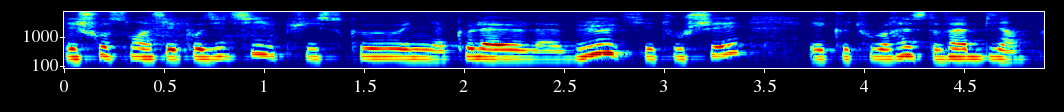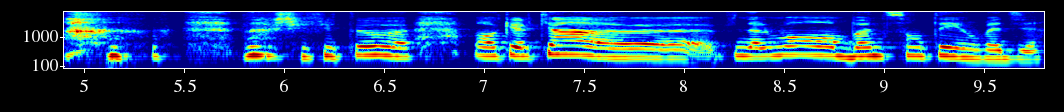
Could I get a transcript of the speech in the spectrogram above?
les choses sont assez positives puisqu'il n'y a que la, vue qui est touchée et que tout le reste va bien. Donc je suis plutôt euh, en quelqu'un finalement en bonne santé, on va dire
